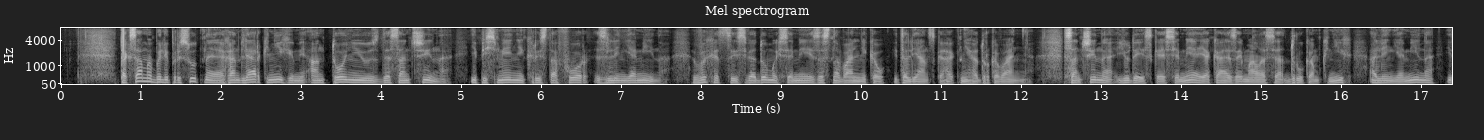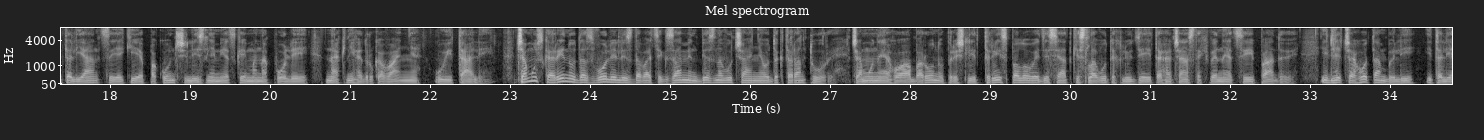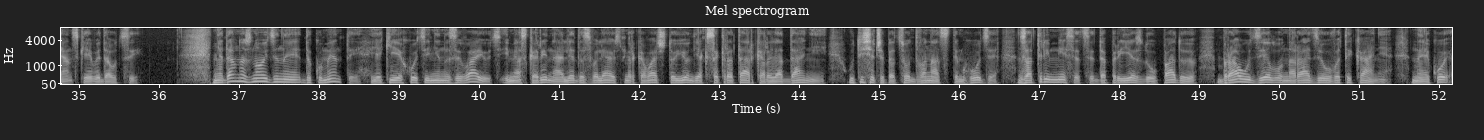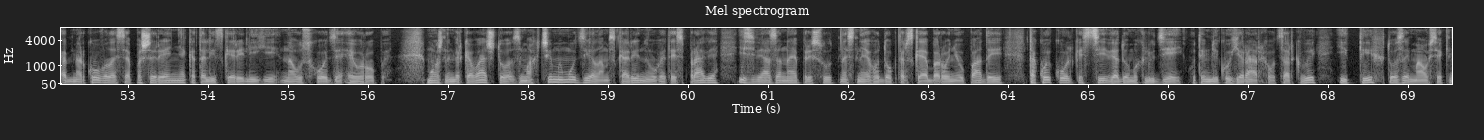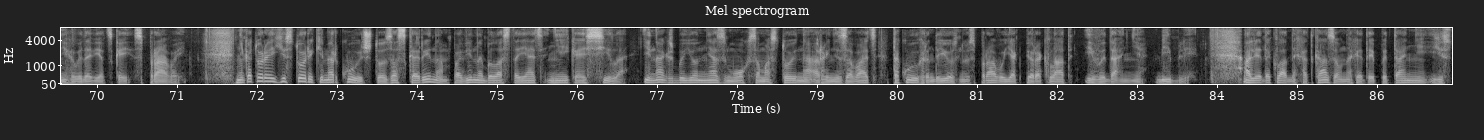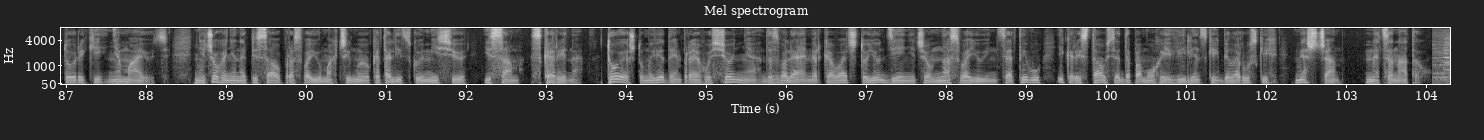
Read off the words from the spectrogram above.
Таксама былі прысутныя гандляр кнігамі Антоніюс де Санчына і пісьменнік Хрыстафор з Леньяміна, выхадцы з вядомых сямей заснавальнікаў італьянскага кнігадрукавання. Санчына юдэйская сям'я, якая займалася друкам кніг, а Леньяміна італьянцы, якія пакончылі з нямецкай манаполіяй на кнігадрукаванне ў Італіі. Чаму скарыну дазволілі здаваць экзамен без навучання ў дактарантуры? Чаму на яго абарону прыйшлі тры з паловай дзясяткі славутых людзей тагачасных венецыі падаві і для чаго там былі італьянскія выдаўцы? Нядаўна знойдзеныя дакументы, якія хоць і не называюць імя скарына, але дазваляюць меркаваць, што ён як сакратар караля Даніі у 1512 годзе за тры месяцы да прыезду ў падаю браў удзел у нарадзе ў Ватыкане, на якой абмяркоўвалася пашырэнне каталіцкай рэлігіі на ўсходзе Еўропы. Можна меркаваць, што з магчымым удзелам з карыны ў гэтай справе і звязаная прысутнасць на яго доктарскай абароне ўпадыі такой колькасці вядомых людзей, у тым ліку герархаў царквы і тых, хто займаўся кнігавыдавецкай справай. Некаторыя гісторыкі мяркуюць, што за скарынам павінна была стаяць нейкая сіла, інакш бы ён не змог самастойна арганізаваць такую грандыёзную справу, як пераклад і выданне бібліі. Але дакладных адказаў на гэтае пытанне гісторыкі не маюць. Нічога не напісаў пра сваю магчымую каталіцкую місію і сам скарына. Тое, што мы ведаем пра яго сёння, дазваляе меркаваць, што ён дзейнічаў на сваю ініцыятыву і карыстаўся дапамогай віленскіх беларускіх мяшчан мецэнатаў.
